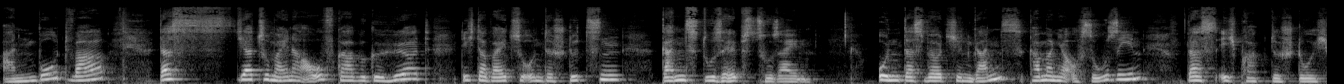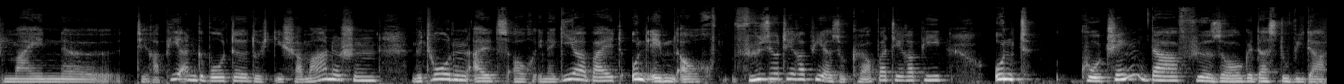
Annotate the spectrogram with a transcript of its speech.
anbot, war, dass ja zu meiner Aufgabe gehört, dich dabei zu unterstützen, ganz du selbst zu sein. Und das Wörtchen ganz kann man ja auch so sehen, dass ich praktisch durch meine Therapieangebote, durch die schamanischen Methoden als auch Energiearbeit und eben auch Physiotherapie, also Körpertherapie und Coaching dafür sorge, dass du wieder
